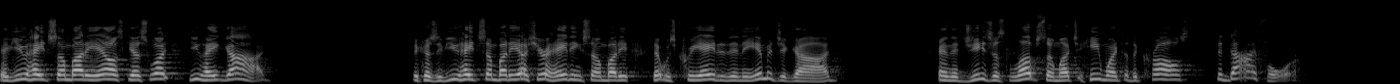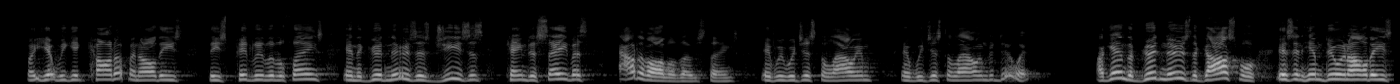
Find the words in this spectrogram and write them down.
If you hate somebody else, guess what? You hate God. Because if you hate somebody else, you're hating somebody that was created in the image of God and that Jesus loved so much, he went to the cross to die for. But yet we get caught up in all these, these piddly little things. And the good news is Jesus came to save us out of all of those things if we would just allow him, if we just allow him to do it. Again, the good news, the gospel, isn't Him doing all these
